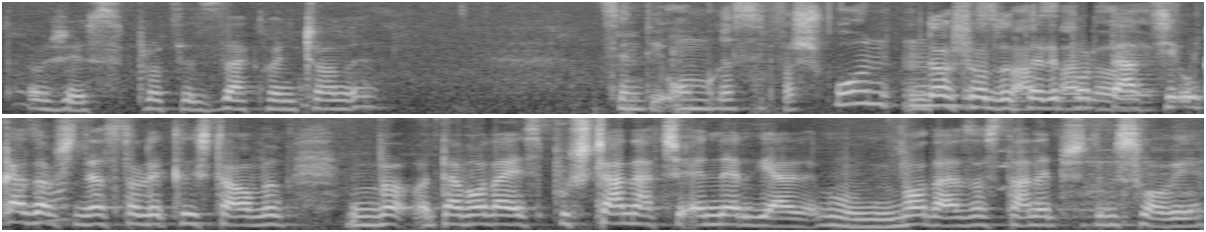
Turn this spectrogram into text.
To już jest proces zakończony. Sind die Umrisse verschwunden? Doszło do teleportacji, ukazał się na stole kryształowym. Ta woda jest puszczana, czy energia, woda, zostanę przy tym słowie.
